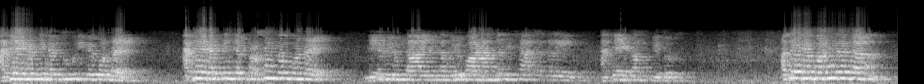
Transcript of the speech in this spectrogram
അദ്ദേഹത്തിന്റെ തൂലിക കൊണ്ട് അദ്ദേഹത്തിന്റെ പ്രസംഗം കൊണ്ട് നിലവിലുണ്ടായിരുന്ന ഒരുപാട് അന്ധവിശ്വാസങ്ങളെ അദ്ദേഹം എതിർത്തു. അദ്ദേഹം പറഞ്ഞതെന്താണ്?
